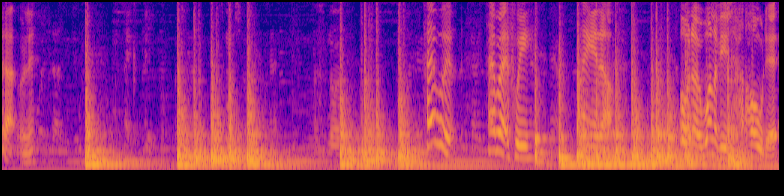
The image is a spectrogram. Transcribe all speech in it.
That, will you? That's nice. How, about- how about if we hang it up? Oh no, one of you hold it,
